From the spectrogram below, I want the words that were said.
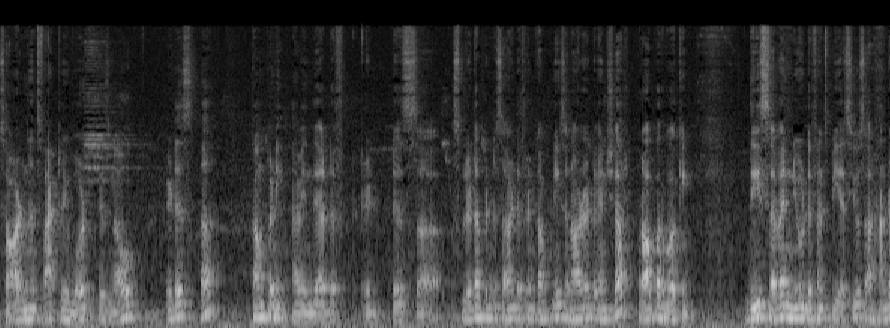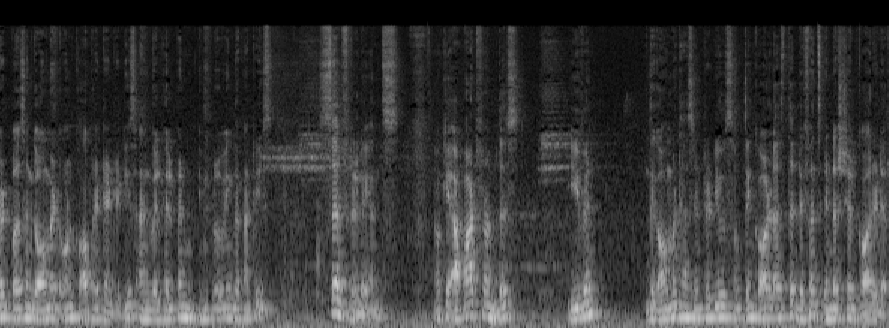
So Ordnance Factory Board is now, it is a company. I mean, they are it is uh, split up into seven different companies in order to ensure proper working. These seven new defense PSUs are 100% government owned corporate entities and will help in improving the country's self reliance. Okay, apart from this, even the government has introduced something called as the defense industrial corridor.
